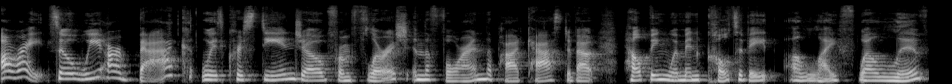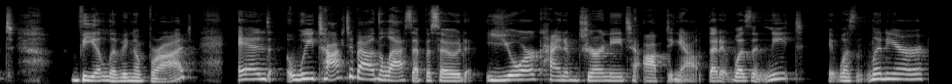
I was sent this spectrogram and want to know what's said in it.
All right, so we are back with Christine Job from Flourish in the Foreign, the podcast about helping women cultivate a life well lived via living abroad. And we talked about in the last episode your kind of journey to opting out, that it wasn't neat, it wasn't linear,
